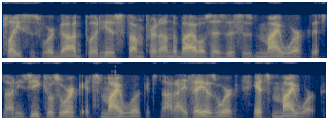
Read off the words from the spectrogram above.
places where God put his thumbprint on the Bible says this is my work. That's not Ezekiel's work. It's my work. It's not Isaiah's work. It's my work.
